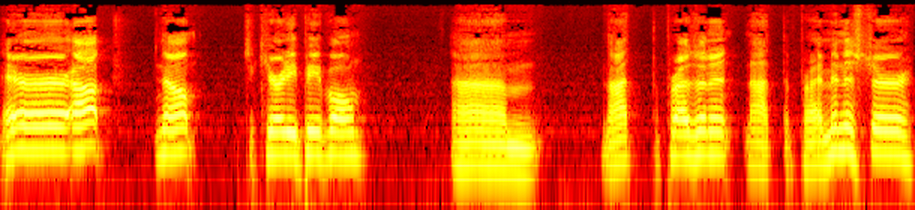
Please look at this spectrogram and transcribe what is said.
There, up. Nope. Security people. Um, not the president, not the prime minister.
